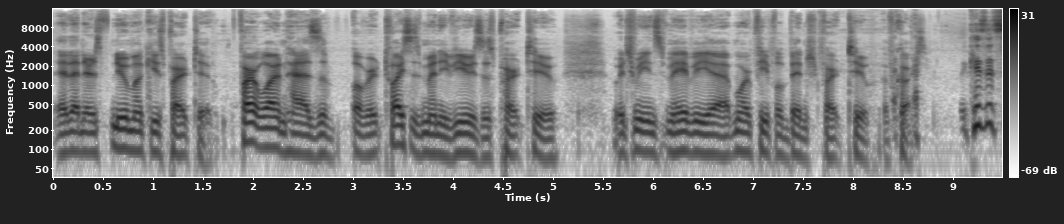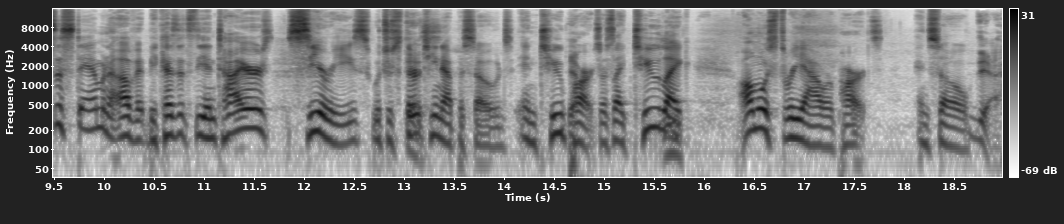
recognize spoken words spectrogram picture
and then there's new Monkees part two. Part one has a, over twice as many views as part two which means maybe uh, more people binged part two of course because it's the stamina of it because it's the entire series which was 13 yes. episodes in two yep. parts. So it's like two mm. like almost three hour parts. And so yeah.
